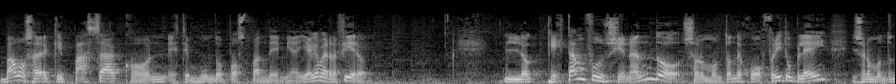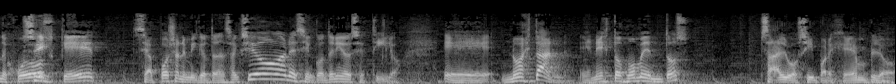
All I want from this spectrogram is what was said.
vamos a ver qué pasa con este mundo post pandemia. ¿Y a qué me refiero? Lo que están funcionando son un montón de juegos free to play y son un montón de juegos Sí. que se apoyan en microtransacciones y en contenido de ese estilo. Eh, no están en estos momentos, salvo si, por ejemplo,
